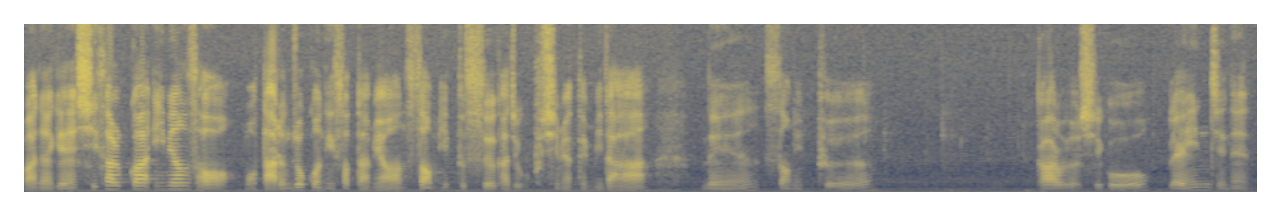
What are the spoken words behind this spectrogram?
만약에 시설과이면서 뭐 다른 조건이 있었다면 SUMIFS 가지고 푸시면 됩니다. 는 SUMIF 가로 여시고 레인지는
